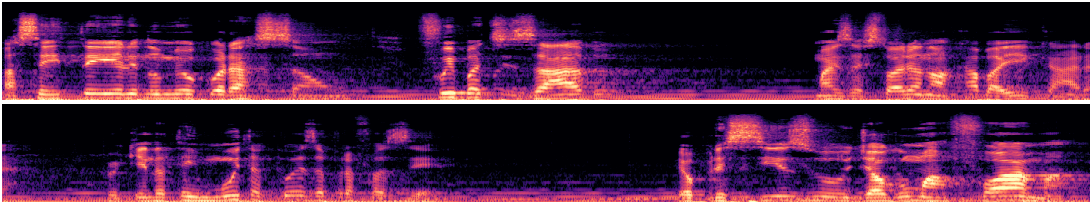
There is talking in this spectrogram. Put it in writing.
aceitei ele no meu coração, fui batizado, mas a história não acaba aí, cara, porque ainda tem muita coisa para fazer. Eu preciso, de alguma forma,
